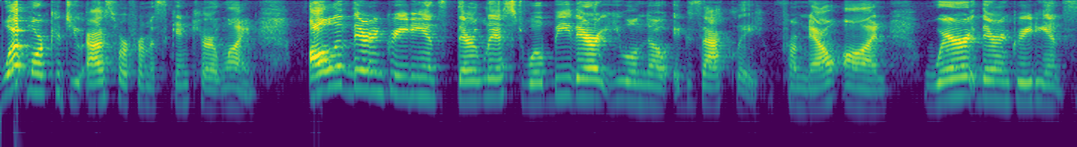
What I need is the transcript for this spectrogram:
what more could you ask for from a skincare line? All of their ingredients their list will be there. You will know exactly from now on where their ingredients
